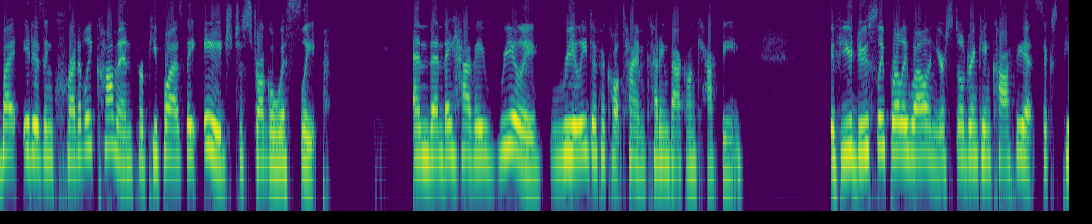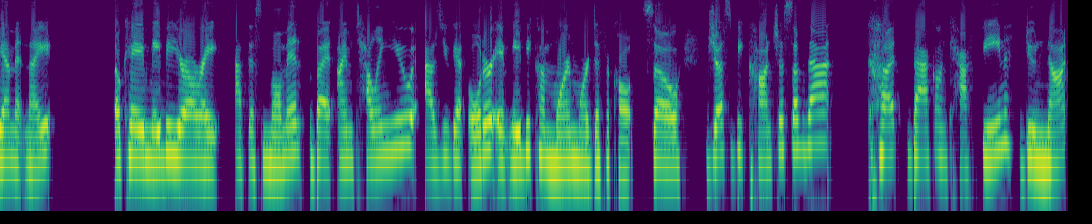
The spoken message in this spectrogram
but it is incredibly common for people as they age to struggle with sleep. And then they have a really, really difficult time cutting back on caffeine. If you do sleep really well and you're still drinking coffee at 6 p.m. at night, okay, maybe you're all right at this moment, but I'm telling you, as you get older, it may become more and more difficult. So just be conscious of that. Cut back on caffeine. Do not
